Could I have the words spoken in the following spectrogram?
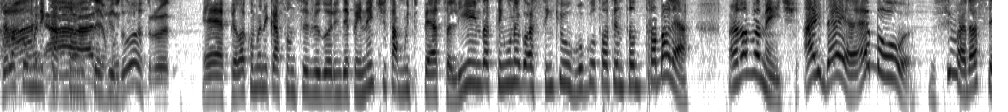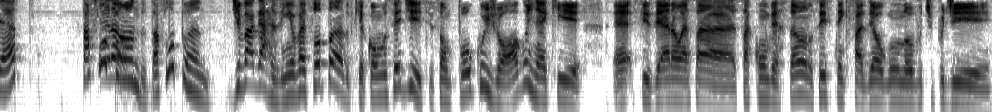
Pela Ah, comunicação Caralho, no é muito servidor. escroto. É, pela comunicação do servidor, independente de estar muito perto ali, ainda tem um negocinho que o Google tá tentando trabalhar. Mas, novamente, a ideia é boa. Se vai dar certo, tá flopando, tá flopando. devagarzinho vai flopando, porque como você disse, são poucos jogos, né, que é, fizeram essa, essa conversão. Eu não sei se tem que fazer algum novo tipo de,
